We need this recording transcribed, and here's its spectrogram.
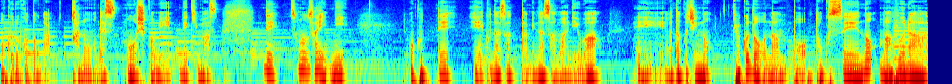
送ることが可能です。申し込みできます。で、その際に送ってえー、くださった皆様には、えー、私の極道南歩特製のマフラー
